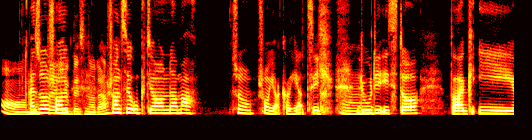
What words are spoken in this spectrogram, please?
o, no, Also schon, ljubezno, da? schon se uptio da ma, schon, schon jako herzig. Ljudi isto, pak i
